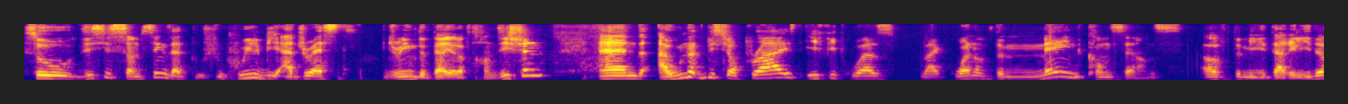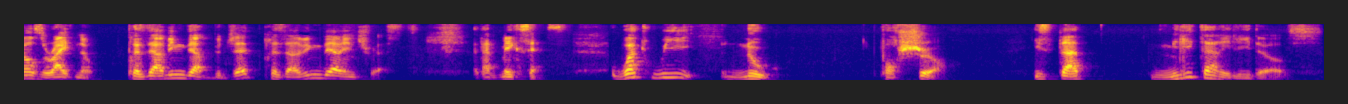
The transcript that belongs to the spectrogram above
So this is something that will be addressed during the period of transition, and I would not be surprised if it was like one of the main concerns of the military leaders right now, preserving their budget, preserving their interests. That makes sense. What we know for sure is that military leaders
